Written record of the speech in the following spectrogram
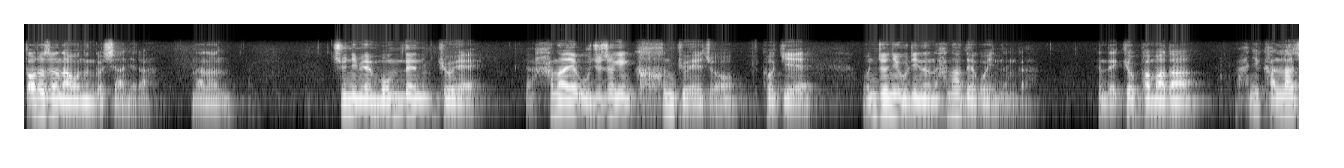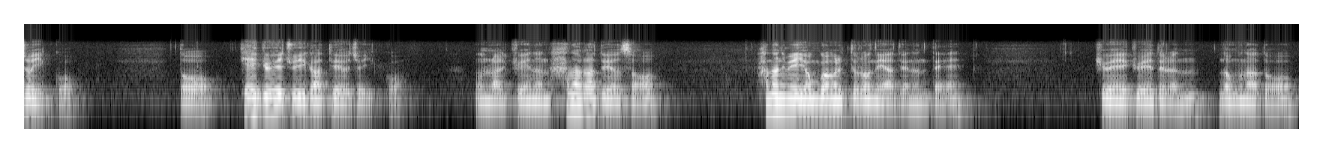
떨어져 나오는 것이 아니라 나는 주님의 몸된 교회, 하나의 우주적인 큰 교회죠. 거기에 온전히 우리는 하나 되고 있는가? 근데 교파마다 많이 갈라져 있고 또 개교회주의가 되어져 있고 오늘날 교회는 하나가 되어서 하나님의 영광을 드러내야 되는데 교회 교회들은 너무나도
